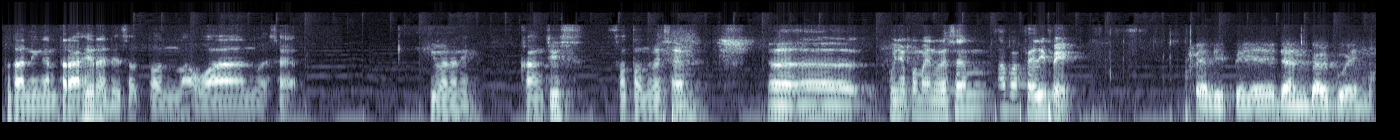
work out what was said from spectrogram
pertandingan terakhir ada Soton lawan West Ham. Gimana nih, Kang Cis? Soton West Ham uh, punya pemain West Ham apa Felipe? Felipe dan Balbuena.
